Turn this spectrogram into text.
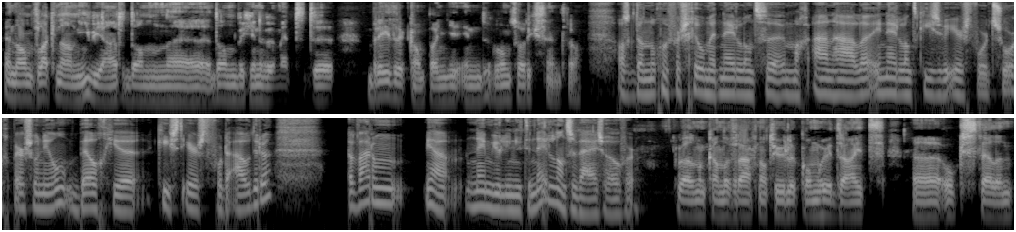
En dan vlak na nieuwjaar, dan, uh, dan beginnen we met de bredere campagne in de woonzorgcentra. Als ik dan nog een verschil met Nederland uh, mag aanhalen. In Nederland kiezen we eerst voor het zorgpersoneel. België kiest eerst voor de ouderen. Uh, waarom ja, nemen jullie niet de Nederlandse wijze over? Wel, men kan de vraag natuurlijk omgedraaid ook stellen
